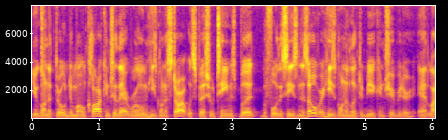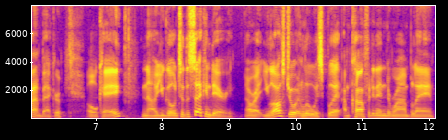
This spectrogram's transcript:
you're going to throw Damone Clark into that room. He's going to start with special teams, but before the season is over, he's going to look to be a contributor at linebacker. Okay, now you go to the secondary. All right, you lost Jourdan Lewis, but I'm confident in DaRon Bland.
